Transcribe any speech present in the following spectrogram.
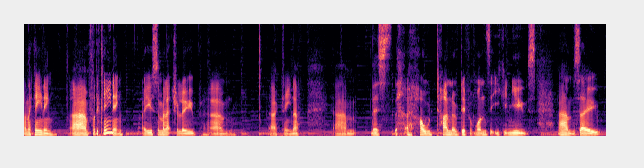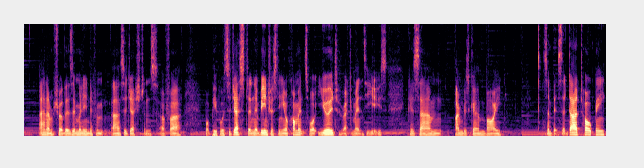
on the cleaning. Um, for the cleaning I use some Electrolube um, uh, cleaner. Um, there's a whole ton of different ones that you can use um, so and I'm sure there's a million different uh, suggestions of uh, what people would suggest and it'd be interesting in your comments what you'd recommend to use because I'm just going by some bits that Dad told me,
